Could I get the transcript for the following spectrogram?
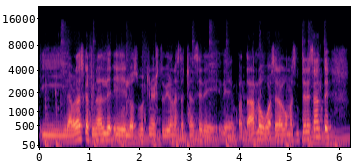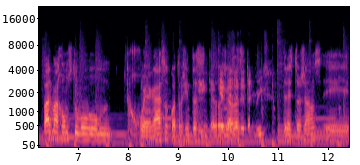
y la verdad es que al final eh, los Buccaneers tuvieron hasta chance de, de, empatarlo o hacer algo más interesante. Parma Holmes tuvo un juegazo, 462 ¿Qué yardas, de Tyreek? 3 touchdowns. Eh,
